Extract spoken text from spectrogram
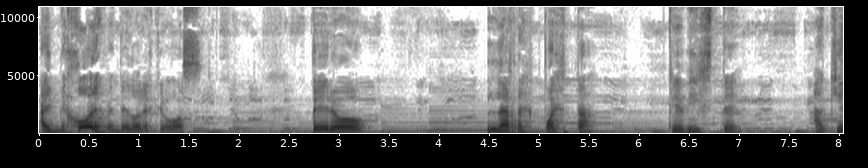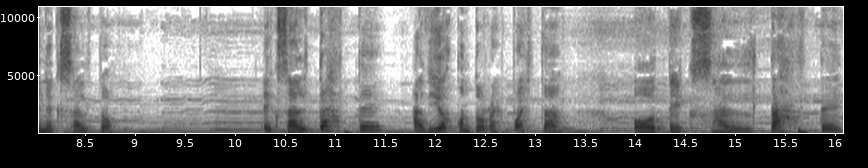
hay mejores vendedores que vos. Pero la respuesta que diste, ¿a quién exaltó? ¿Exaltaste a Dios con tu respuesta? ¿O te exaltaste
